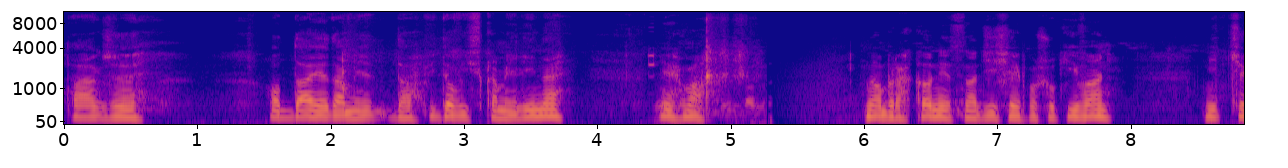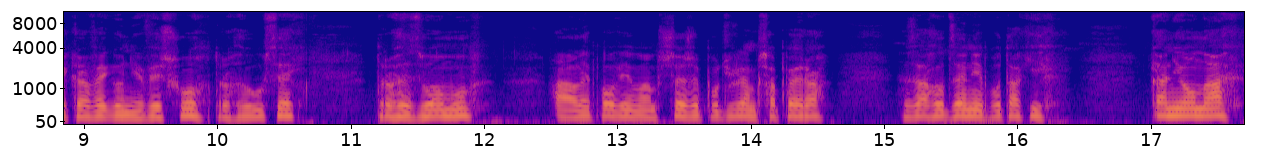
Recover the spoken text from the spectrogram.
Także oddaję Dawidowi skamielinę. Niech ma. Dobra, koniec na dzisiaj poszukiwań. Nic ciekawego nie wyszło. Trochę łusek, trochę złomu. Ale powiem Wam szczerze, podziwiam sapera. Zachodzenie po takich kanionach,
